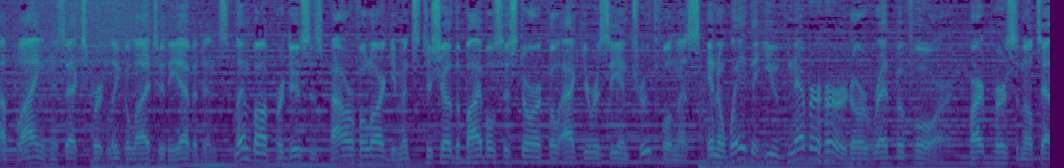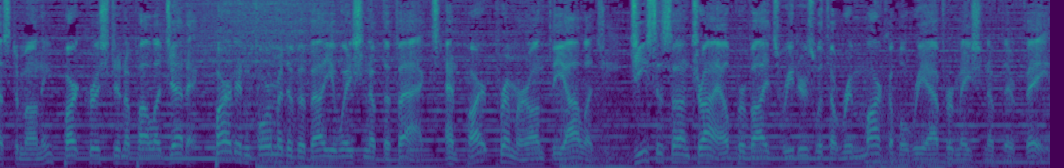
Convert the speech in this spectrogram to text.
Applying his expert legal eye to the evidence, Limbaugh produces powerful arguments to show the Bible's historical accuracy and truthfulness in a way that you've never heard or read before. Part personal testimony, part Christian apologetic, part informative evaluation of the facts, and part primer on theology. Jesus on Trial provides readers with a remarkable reaffirmation of their faith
